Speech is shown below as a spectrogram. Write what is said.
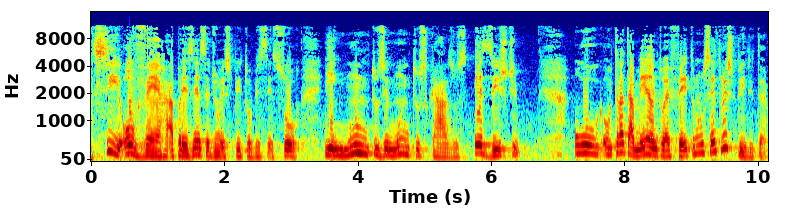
Se houver a presença de um espírito obsessor, e em muitos e muitos casos existe, o, o tratamento é feito num centro espírita.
